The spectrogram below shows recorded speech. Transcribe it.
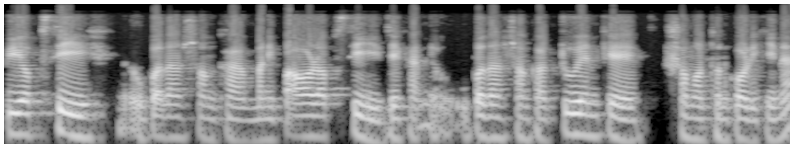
পি অফ সি উপাদান সংখ্যা মানে পাওয়ার অফ সি যেখানে উপাদান সংখ্যা টু এন কে সমর্থন করে কিনা।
